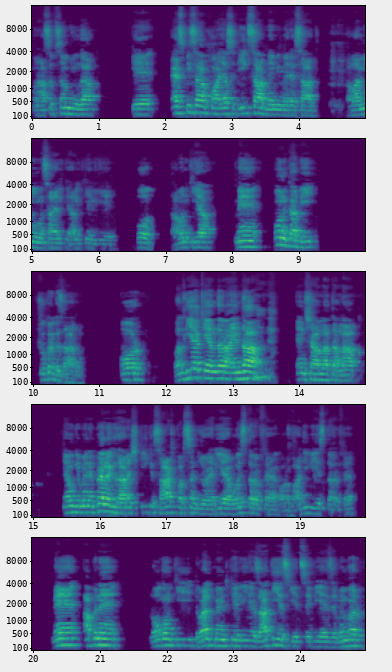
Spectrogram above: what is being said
مناسب سمجھوں گا کہ ایس پی صاحب خواجہ صدیق صاحب نے بھی میرے ساتھ عوامی مسائل کے حل کے لیے بہت تعاون کیا۔ میں ان کا بھی شکر گزار ہوں۔ اور بلدیہ کے اندر آئندہ انشاءاللہ تعالی کیونکہ میں نے پہلے گزارش کی کہ ساٹھ پرسنٹ جو ایریا ہے وہ اس طرف ہے اور آبادی بھی اس طرف ہے۔ میں اپنے لوگوں کی ڈیولپمنٹ کے لیے ذاتی حیثیت سے بھی ایز اے ممبر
